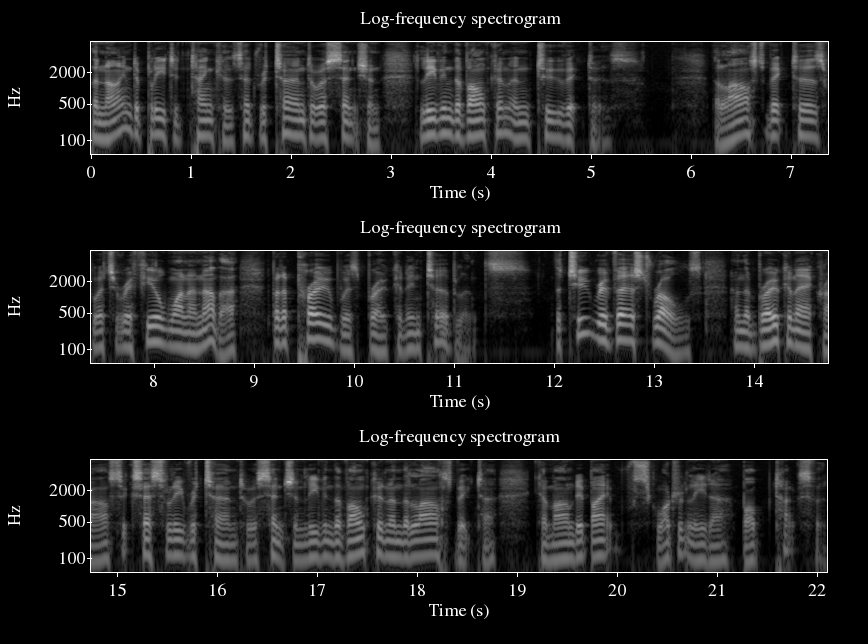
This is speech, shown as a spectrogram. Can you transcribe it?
The nine depleted tankers had returned to Ascension, leaving the Vulcan and two Victors. The last Victors were to refuel one another, but a probe was broken in turbulence. The two reversed roles, and the broken aircraft successfully returned to Ascension, leaving the Vulcan and the last Victor commanded by squadron leader Bob Tuxford.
